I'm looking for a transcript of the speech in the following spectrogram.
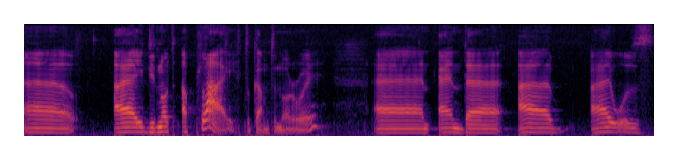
uh, I did not apply to come to Norway, and and uh, I, I was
